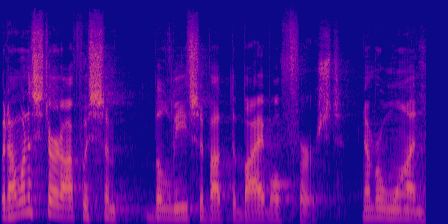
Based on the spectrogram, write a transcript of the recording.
But I want to start off with some beliefs about the Bible first. Number one,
